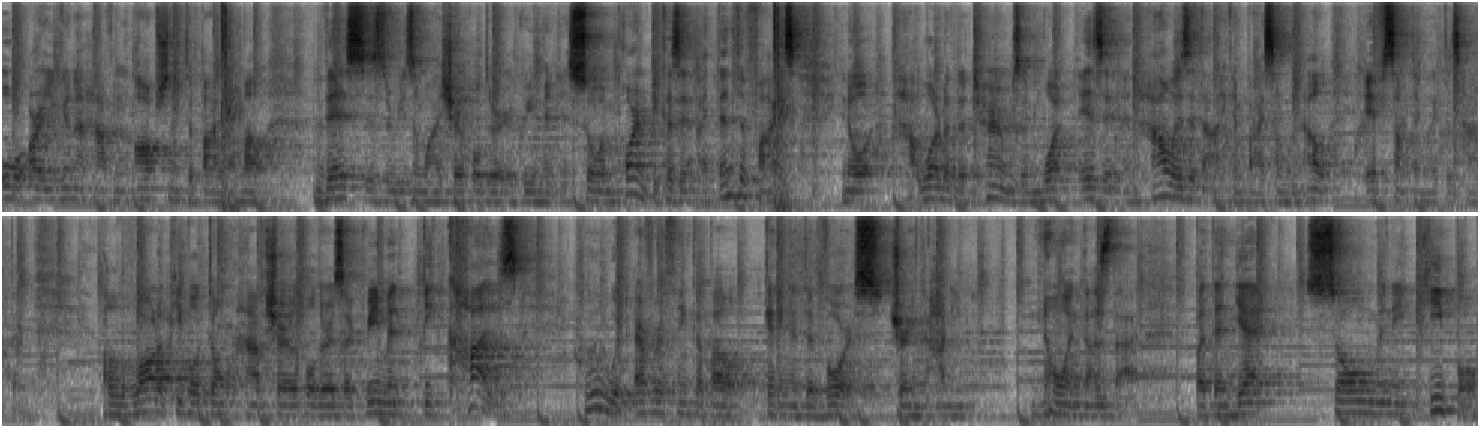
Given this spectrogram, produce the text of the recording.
or are you gonna have an option to buy them out? This is the reason why shareholder agreement is so important because it identifies, you know, how, what are the terms and what is it and how is it that I can buy someone out if something like this happened. A lot of people don't have shareholders agreement because who would ever think about getting a divorce during the honeymoon? No one does that. But then yet, so many people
